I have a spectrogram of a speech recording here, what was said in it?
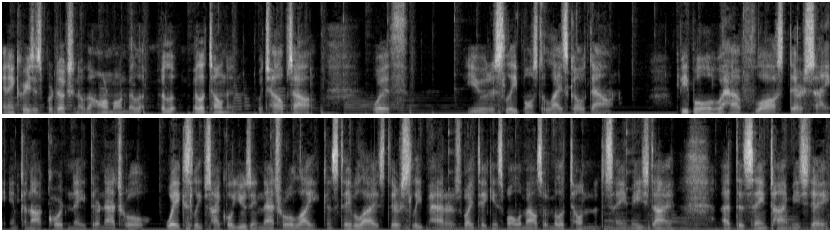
and increases production of the hormone mel- mel- melatonin, which helps out with you to sleep once the lights go down. People who have lost their sight and cannot coordinate their natural wake sleep cycle using natural light can stabilize their sleep patterns by taking small amounts of melatonin at the same each diet at the same time each day.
